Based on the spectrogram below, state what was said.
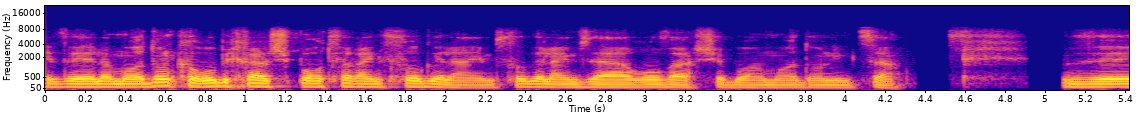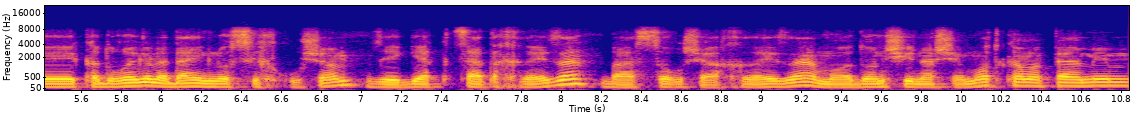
ולמועדון קראו בכלל שפורטפריין פוגלהיים, פוגלהיים זה הרובע שבו המועדון נמצא. וכדורגל עדיין לא שיחקו שם, זה הגיע קצת אחרי זה, בעשור שאחרי זה, המועדון שינה שמות כמה פעמים,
